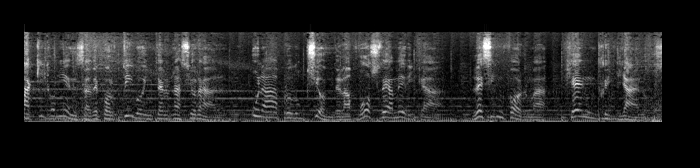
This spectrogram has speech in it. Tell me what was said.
Aquí comienza Deportivo Internacional, una producción de La Voz de América. Les informa Henry Llanos.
